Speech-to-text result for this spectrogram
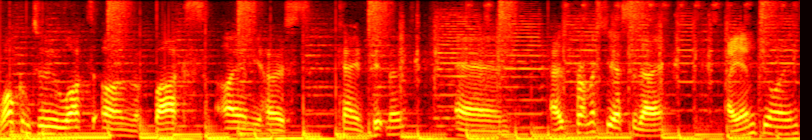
Welcome to Locked on Bucks. I am your host, Kane Pittman, and as promised yesterday, I am joined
